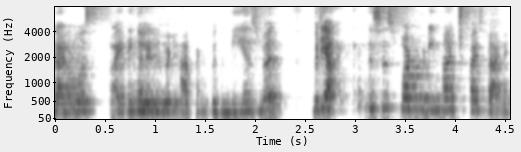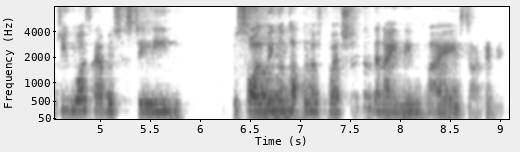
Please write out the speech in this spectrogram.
that was, I think, a little bit happened with me as well. But yeah, I think this is what pretty much my strategy was. I was just really solving a couple of questions and then I think I started it.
